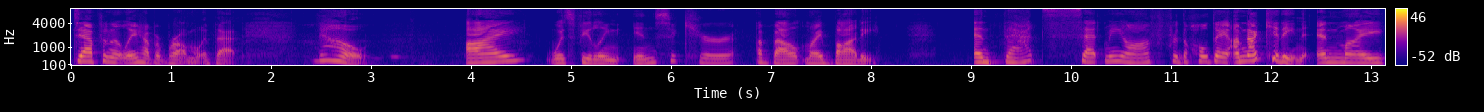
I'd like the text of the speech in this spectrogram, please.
definitely have a problem with that. No, I was feeling insecure about my body, and that set me off for the whole day. I'm not kidding, and my.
